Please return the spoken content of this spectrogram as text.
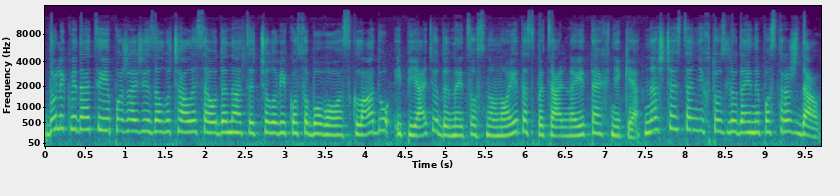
До ліквідації пожежі залучалися 11 чоловік особового складу і 5 одиниць основної та спеціальної техніки. На щастя, ніхто з людей не постраждав.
